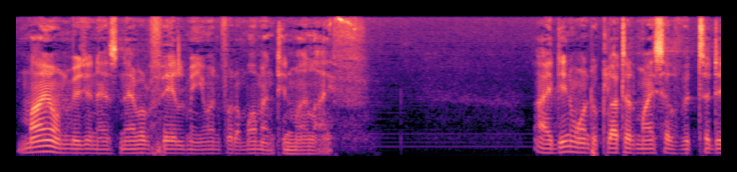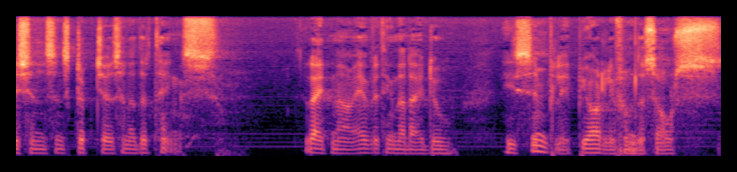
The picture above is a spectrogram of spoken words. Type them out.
My own vision has never failed me even for a moment in my life. I didn't want to clutter myself with traditions and scriptures and other things. Right now, everything that I do is simply purely from the source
